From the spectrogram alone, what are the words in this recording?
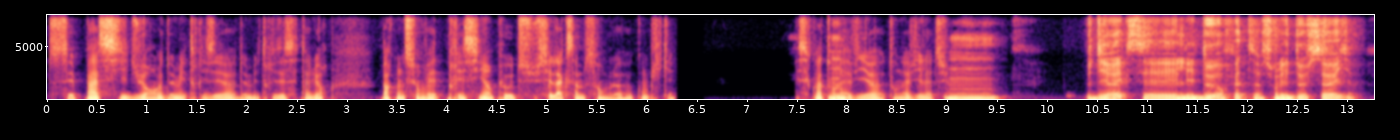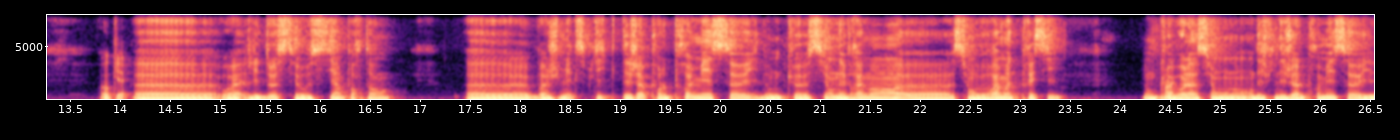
c'est pas si dur de maîtriser, euh, de maîtriser cette allure. Par contre, si on veut être précis un peu au-dessus, c'est là que ça me semble euh, compliqué. C'est quoi ton hmm. avis, euh, ton avis là-dessus? Hmm. Je dirais que c'est les deux en fait sur les deux seuils. Ok. ouais, les deux c'est aussi important. Euh, bah, je m'explique. Déjà pour le premier seuil, donc euh, si on est vraiment, euh, si on veut vraiment être précis, donc voilà, si on, définit déjà le premier seuil,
